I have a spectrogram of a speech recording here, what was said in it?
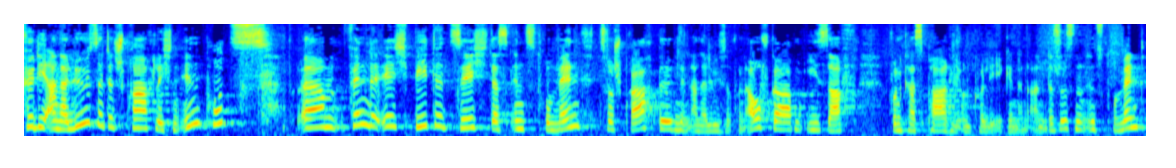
Für die Analyse des sprachlichen Inputs, ähm, finde ich, bietet sich das Instrument zur sprachbildenden Analyse von Aufgaben, ISAF, von Kaspari und Kolleginnen an. Das ist ein Instrument,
